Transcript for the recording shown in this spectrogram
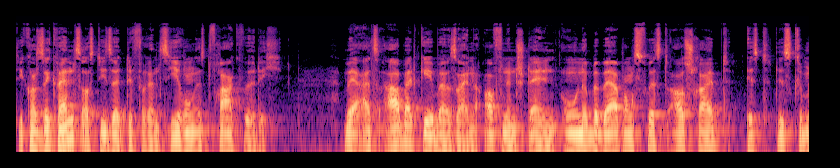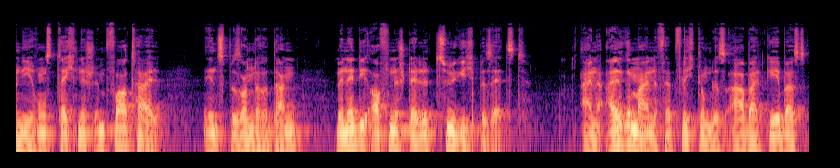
Die Konsequenz aus dieser Differenzierung ist fragwürdig. Wer als Arbeitgeber seine offenen Stellen ohne Bewerbungsfrist ausschreibt, ist diskriminierungstechnisch im Vorteil, insbesondere dann, wenn er die offene Stelle zügig besetzt. Eine allgemeine Verpflichtung des Arbeitgebers,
